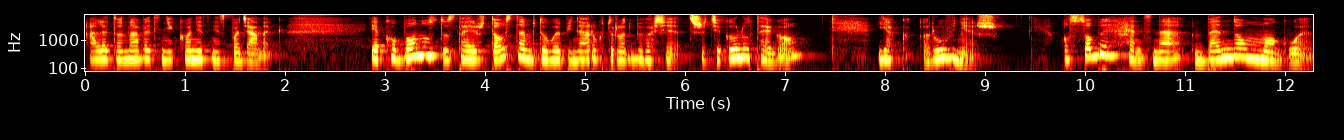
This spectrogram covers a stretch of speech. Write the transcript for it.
Ale to nawet nie koniec niespodzianek. Jako bonus dostajesz dostęp do webinaru, który odbywa się 3 lutego jak również osoby chętne będą mogły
